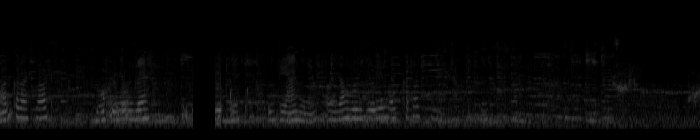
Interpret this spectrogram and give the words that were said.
Arkadaşlar annemle yani o yüzden bu videoyu like atarsınız. Bahar.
